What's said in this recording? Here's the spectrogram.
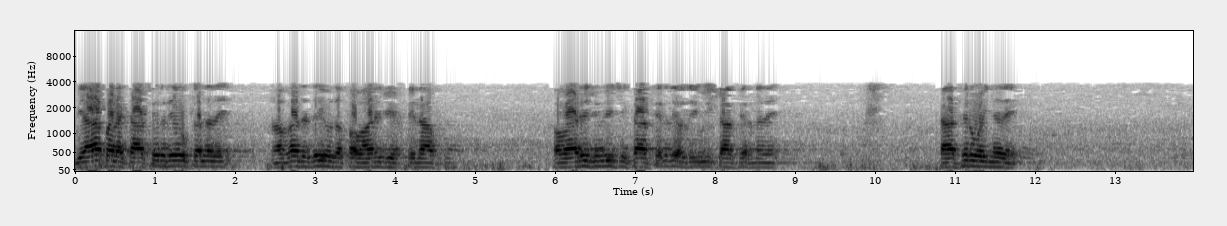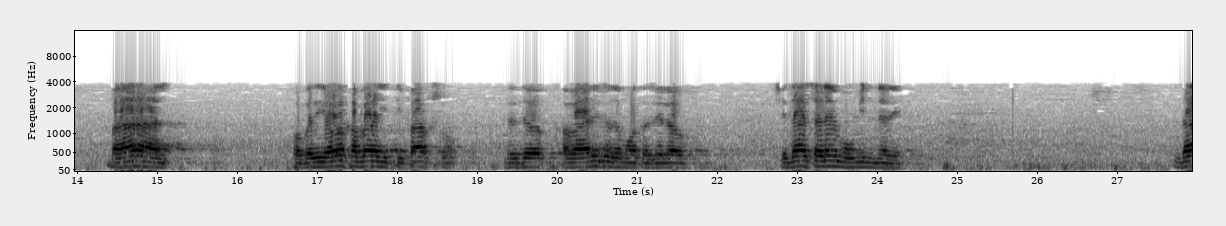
بیا پر کافر دی او کنه دی هغه د دیو د خوارج اختلاف خوارج وی چې کافر دی او دی وی کافر نه دی کافر وای نه دی بهرحال خو په یو خبره اتفاق شو د خوارج او د معتزله چې دا سړی مؤمن نه دی دا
